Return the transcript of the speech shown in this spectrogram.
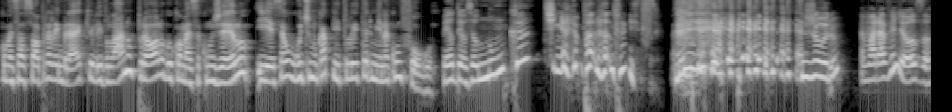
começar só para lembrar que o livro lá no prólogo começa com gelo e esse é o último capítulo e termina com fogo. Meu Deus, eu nunca tinha reparado nisso. Juro. É maravilhoso.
